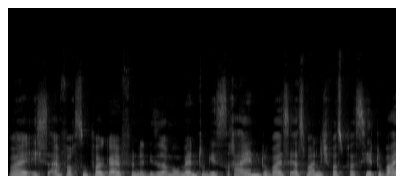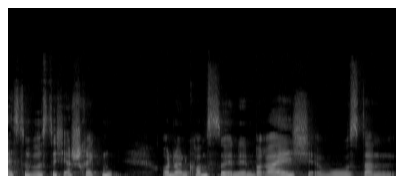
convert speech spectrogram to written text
weil ich es einfach super geil finde, dieser Moment, du gehst rein, du weißt erstmal nicht, was passiert, du weißt, du wirst dich erschrecken und dann kommst du in den Bereich, wo es dann,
